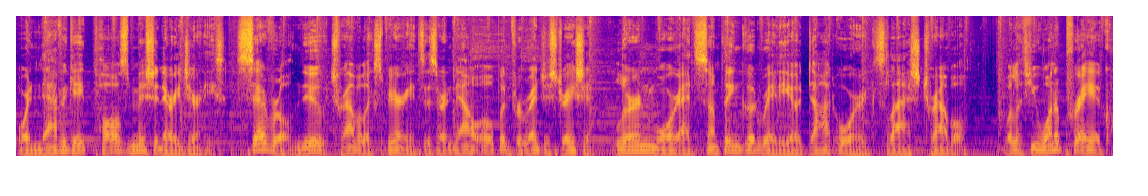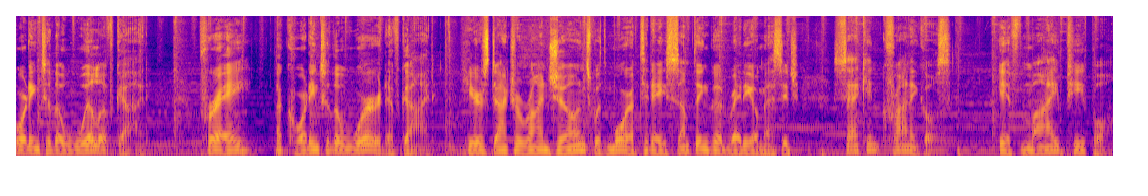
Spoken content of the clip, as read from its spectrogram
or navigate Paul's missionary journeys. Several new travel experiences are now open for registration. Learn more at somethinggoodradio.org/travel. Well, if you want to pray according to the will of God, pray according to the word of God. Here's Dr. Ron Jones with more of today's Something Good radio message, Second Chronicles. If my people.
